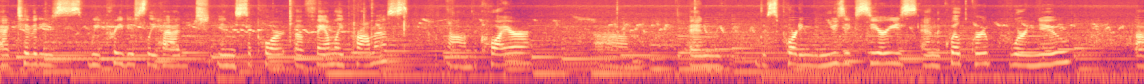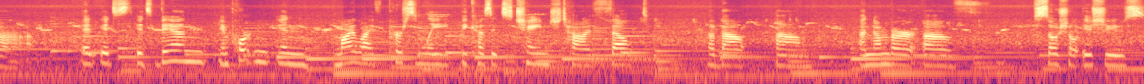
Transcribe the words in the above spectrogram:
activities we previously had in support of Family Promise, um, the choir, um, and the supporting the music series and the quilt group were new. Uh, it, it's it's been important in my life personally because it's changed how I felt about um, a number of social issues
